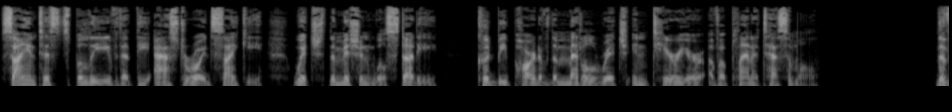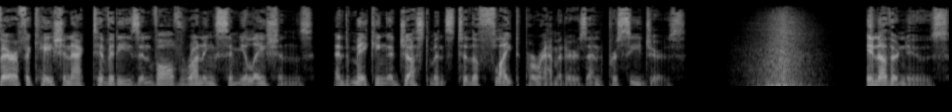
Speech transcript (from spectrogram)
Scientists believe that the asteroid Psyche, which the mission will study, could be part of the metal-rich interior of a planetesimal. The verification activities involve running simulations and making adjustments to the flight parameters and procedures. In other news,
